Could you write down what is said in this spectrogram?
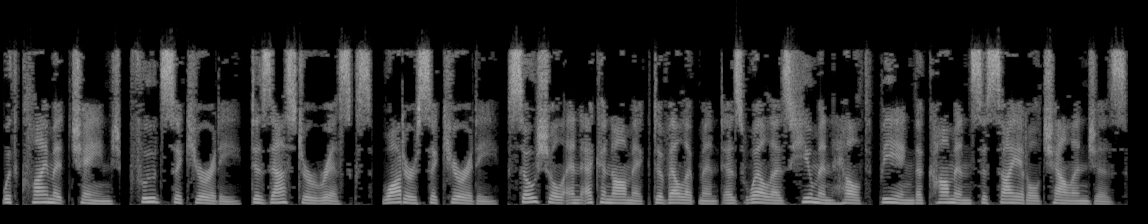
with climate change, food security, disaster risks, water security, social and economic development as well as human health being the common societal challenges.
